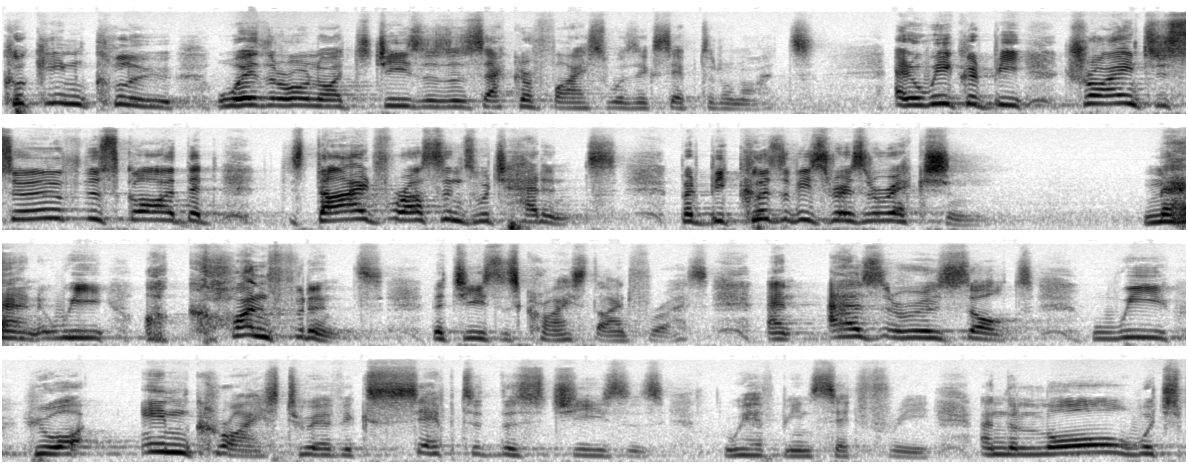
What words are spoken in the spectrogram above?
cooking clue whether or not Jesus' sacrifice was accepted or not. And we could be trying to serve this God that died for our sins, which hadn't. But because of his resurrection, man, we are confident that Jesus Christ died for us. And as a result, we who are in Christ, who have accepted this Jesus, we have been set free. And the law which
